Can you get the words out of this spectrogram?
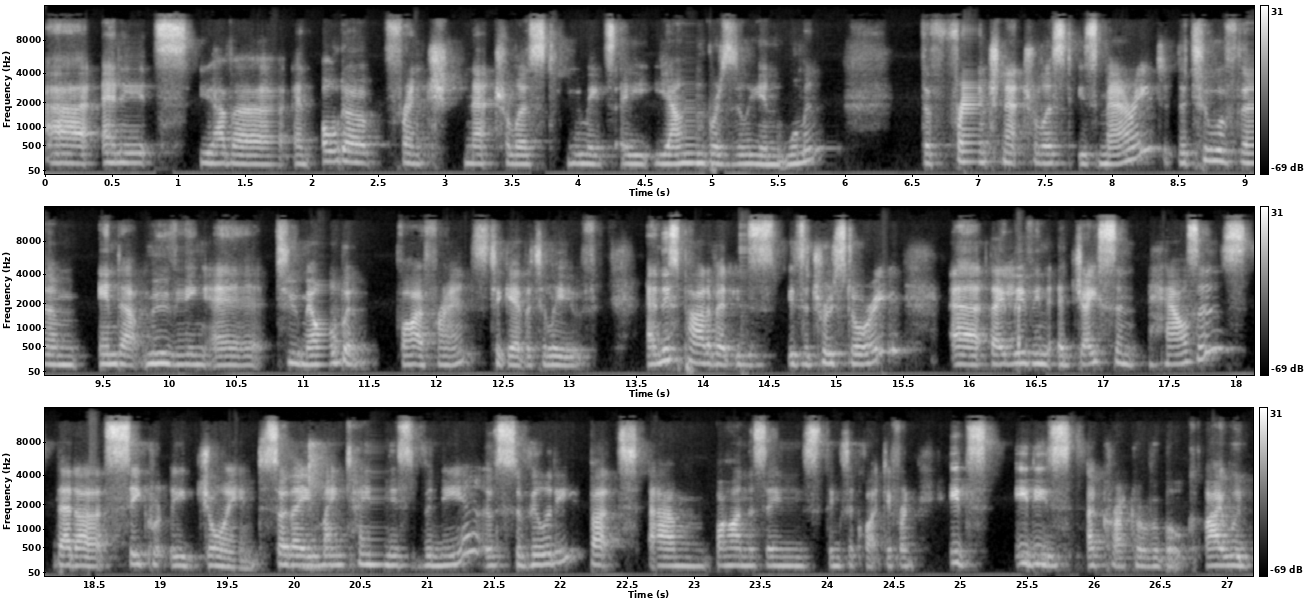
Uh, and it's you have a an older French naturalist who meets a young Brazilian woman. The French naturalist is married. The two of them end up moving uh, to Melbourne via France together to live. And this part of it is is a true story. Uh, they live in adjacent houses that are secretly joined, so they maintain this veneer of civility, but um, behind the scenes things are quite different. It's it is a cracker of a book. I would.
